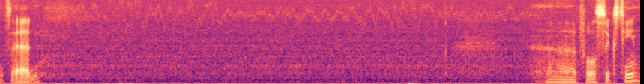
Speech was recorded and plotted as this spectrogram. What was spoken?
Let's add uh, full 16.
